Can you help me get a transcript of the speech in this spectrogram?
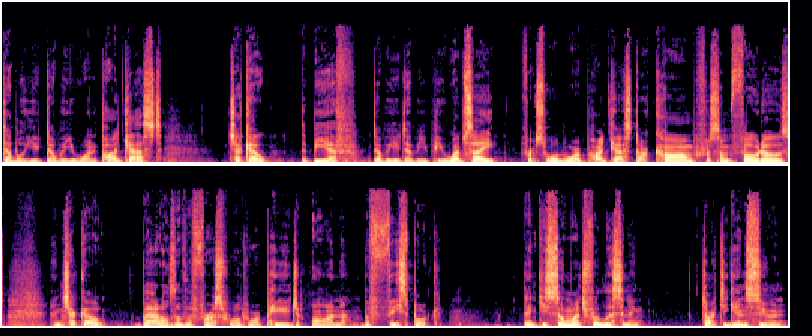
WW1Podcast. Check out the BFWWP website, firstworldwarpodcast.com for some photos, and check out Battles of the First World War page on the Facebook. Thank you so much for listening. Talk to you again soon.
